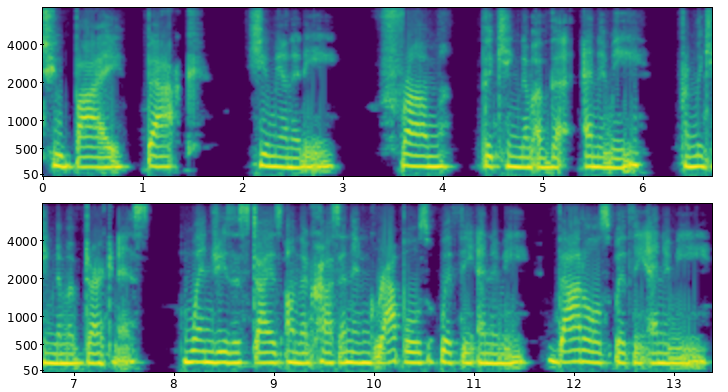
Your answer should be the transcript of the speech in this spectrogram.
to buy back humanity from the kingdom of the enemy, from the kingdom of darkness. When Jesus dies on the cross and then grapples with the enemy, battles with the enemy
